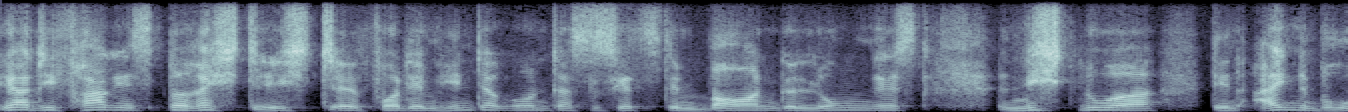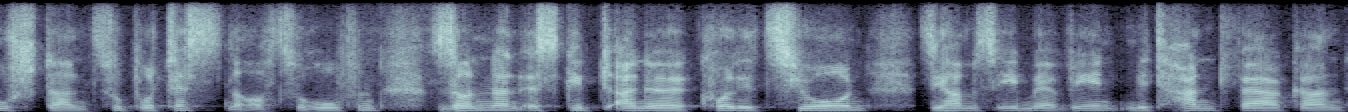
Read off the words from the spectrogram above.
Ja, die Frage ist berechtigt äh, vor dem Hintergrund, dass es jetzt den Bauern gelungen ist, nicht nur den eigenen Berufsstand zu Protesten aufzurufen, sondern es gibt eine Koalition, Sie haben es eben erwähnt, mit Handwerkern,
